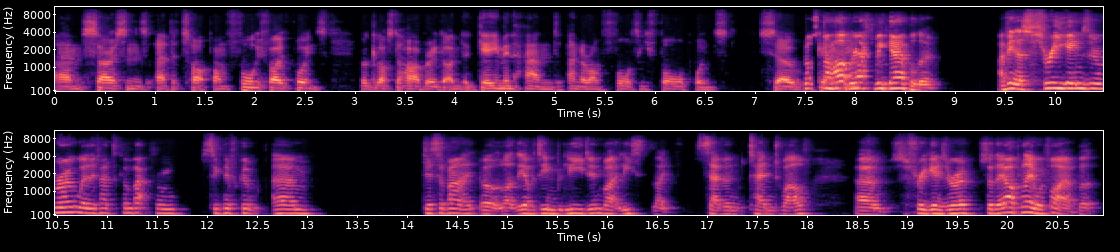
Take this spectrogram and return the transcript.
um, Saracens at the top on 45 points, but Gloucester Hartpury got a game in hand and are on 44 points. So Gloucester Hartpury have to be careful though. I think that's three games in a row where they've had to come back from significant um, disadvantage, or like the other team leading by at least like 7, 10, 12. Um, so three games in a row. So they are playing with fire, but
